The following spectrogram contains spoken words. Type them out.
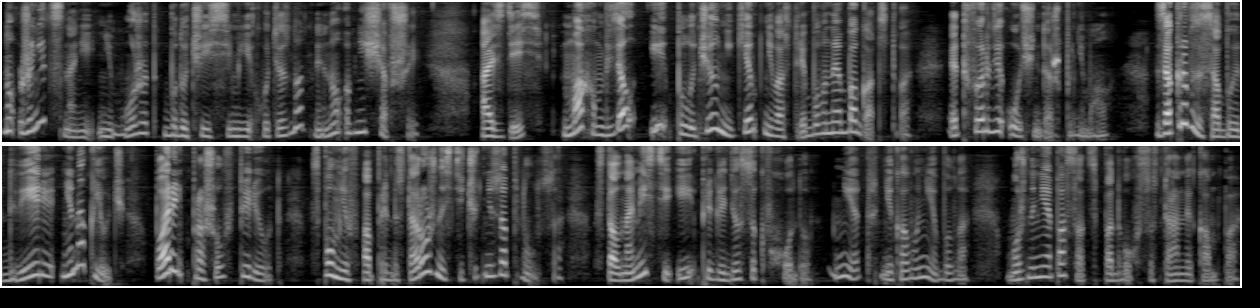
но жениться на ней не может, будучи из семьи хоть и знатной, но обнищавшей. А здесь махом взял и получил никем не востребованное богатство. Это Ферди очень даже понимал. Закрыв за собой двери, не на ключ, парень прошел вперед. Вспомнив о предосторожности, чуть не запнулся. Встал на месте и пригляделся к входу. Нет, никого не было. Можно не опасаться подвоха со стороны кампа.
